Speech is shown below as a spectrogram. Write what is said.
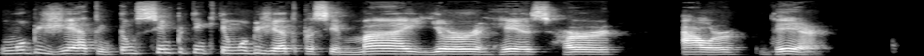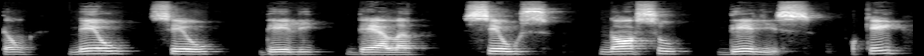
um objeto. Então sempre tem que ter um objeto para ser my, your, his, her, our, their. Então, meu, seu, dele, dela, seus, nosso, deles, ok?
